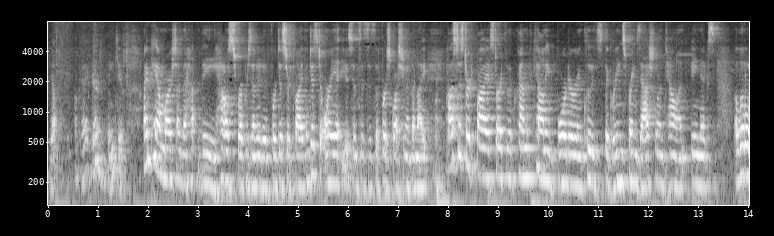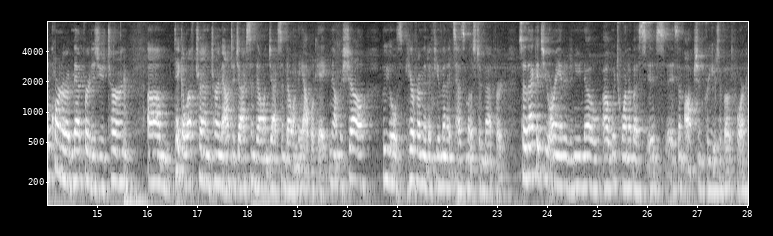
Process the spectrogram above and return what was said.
Yep. Okay, good. Thank you. I'm Pam Marsh. I'm the, the House representative for District 5. And just to orient you, since this is the first question of the night, House District 5 starts at the Klamath County border, includes the Green Springs, Ashland, Talent, Phoenix, a little corner of Medford as you turn, um, take a left turn, turn out to Jacksonville, and Jacksonville and the Applegate. Now, Michelle, who you'll hear from in a few minutes, has most of Medford. So that gets you oriented and you know uh, which one of us is, is an option for you to vote for.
